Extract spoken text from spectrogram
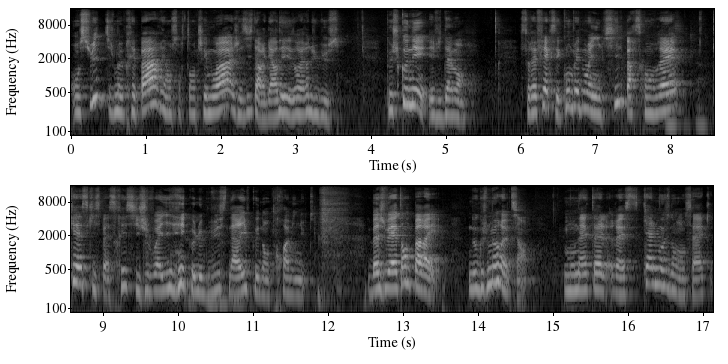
Ensuite, je me prépare et en sortant de chez moi, j'hésite à regarder les horaires du bus. Que je connais, évidemment. Ce réflexe est complètement inutile parce qu'en vrai, qu'est-ce qui se passerait si je voyais que le bus n'arrive que dans 3 minutes? Bah, je vais attendre pareil. Donc, je me retiens. Mon attel reste calmos dans mon sac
